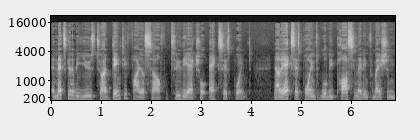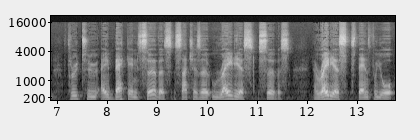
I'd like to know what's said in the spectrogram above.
And that's going to be used to identify yourself to the actual access point. Now the access point will be passing that information through to a back-end service such as a Radius service. Now, Radius stands for your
